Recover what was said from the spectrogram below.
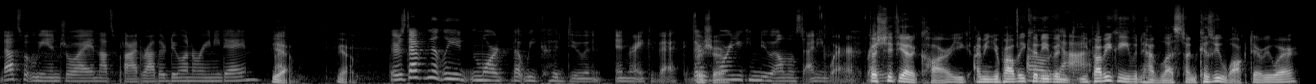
that's what we enjoy, and that's what I'd rather do on a rainy day. yeah yeah There's definitely more that we could do in, in Reykjavik. There's sure. more you can do almost anywhere. especially if you had a car you i mean you probably could Oh, even yeah. you probably could even have less time because we walked everywhere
